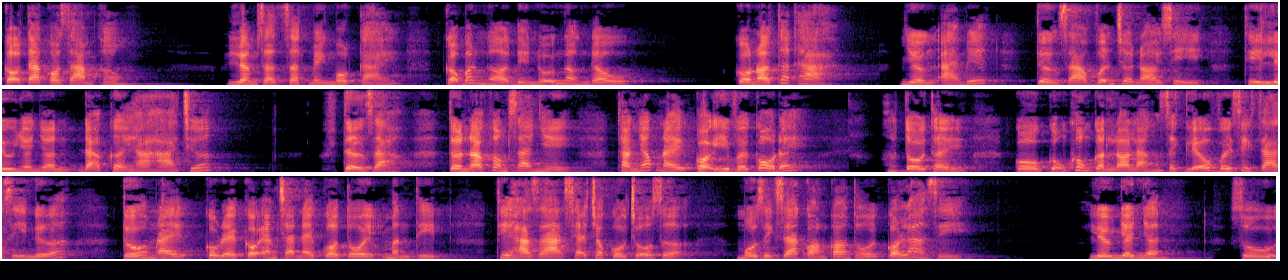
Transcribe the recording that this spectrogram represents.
cậu ta có dám không? Lâm giật giật mình một cái, cậu bất ngờ đến nỗi ngẩng đầu. Cô nói thật hả? Nhưng ai biết, tưởng giao vẫn chưa nói gì, thì Lưu Nhân Nhân đã cười ha ha trước. Tưởng giao, tôi nói không sai nhỉ, thằng nhóc này có ý với cô đấy. Tôi thấy cô cũng không cần lo lắng dịch liễu với dịch ra gì nữa. Tối hôm nay cô để cậu em trai này của tôi mần thịt, thì Hà Gia sẽ cho cô chỗ dựa. một dịch ra còn con thôi, có là gì? Liễu Nhân Nhân, dù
